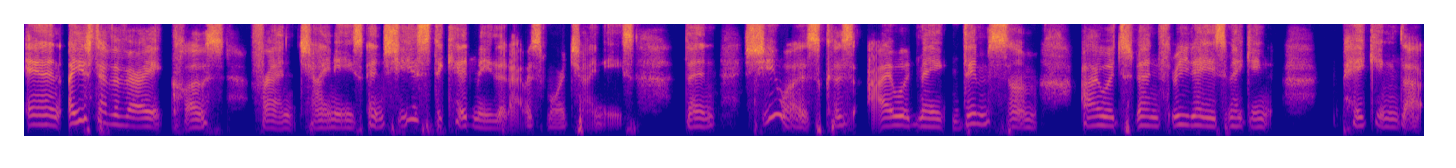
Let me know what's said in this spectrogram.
And I used to have a very close friend, Chinese, and she used to kid me that I was more Chinese than she was because I would make dim sum. I would spend three days making Peking duck,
